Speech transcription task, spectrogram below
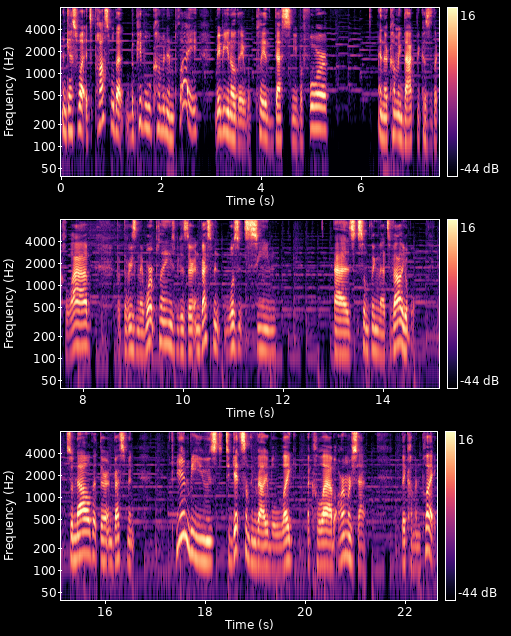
And guess what? It's possible that the people who come in and play, maybe, you know, they played Destiny before, and they're coming back because of the collab, but the reason they weren't playing is because their investment wasn't seen as something that's valuable. So now that their investment can be used to get something valuable like a collab armor set, they come and play.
